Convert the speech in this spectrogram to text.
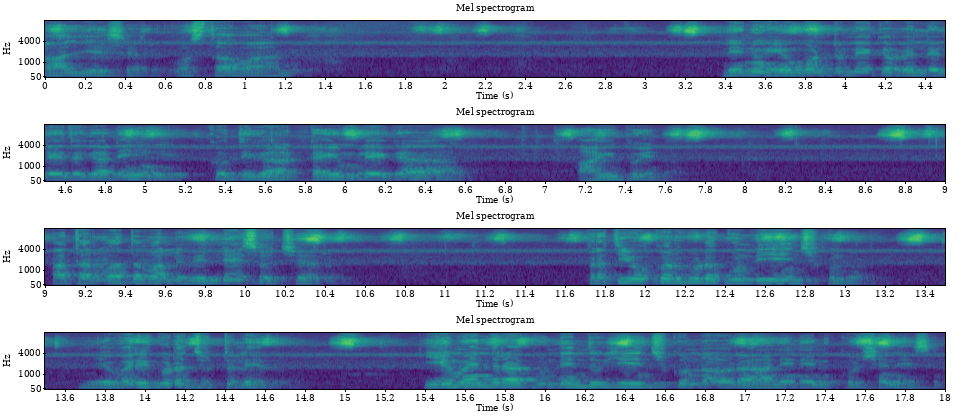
కాల్ చేశారు. వస్తావా అని. నేను అమౌంట్ లేక వెళ్ళలేదు కానీ కొద్దిగా టైం లేక ఆగిపోయినా. ఆ తర్వాత వాళ్ళు వెళ్ళేసి వచ్చారు. ప్రతి ఒక్కరు కూడా గుండె చేయించుకున్నారు. ఎవరికి కూడా జుట్టు లేదు. ఏమైందిరా గుండె ఎందుకు చేయించుకున్నావురా అని నేను క్వశ్చన్ వేసిన.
